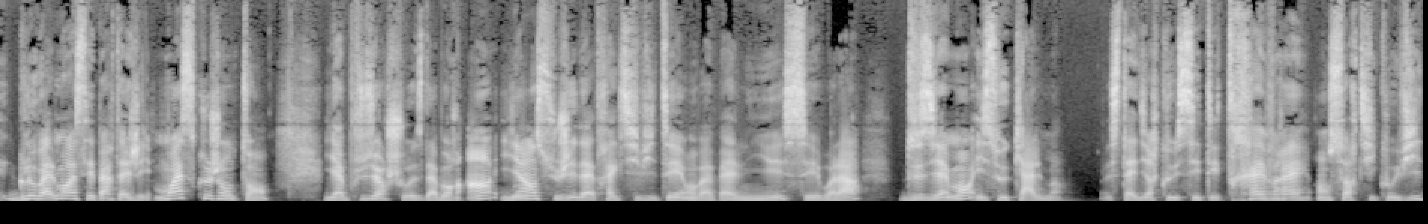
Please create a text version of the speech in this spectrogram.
globalement assez partagé. Moi, ce que j'entends, il y a plusieurs choses. D'abord, un, il y a un sujet d'attractivité, on va pas le nier, c'est voilà. Deuxièmement, il se calme. C'est-à-dire que c'était très vrai en sortie Covid.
